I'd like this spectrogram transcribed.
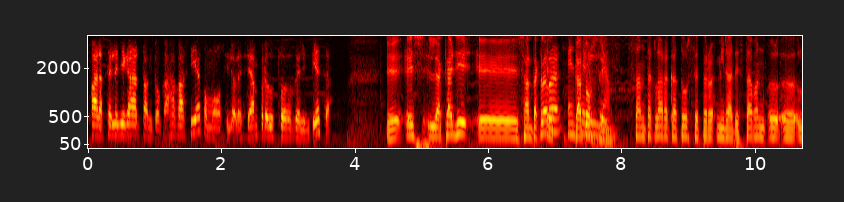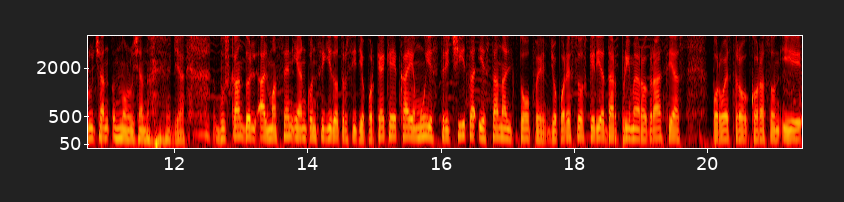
para hacerle llegar tanto cajas vacías como si lo desean productos de limpieza. Eh, es la calle eh, Santa Clara En 14. Sevilla. Santa Clara 14, pero mirad, estaban eh, eh, luchando, no luchando, ya, buscando el almacén y han conseguido otro sitio, porque hay que calle muy estrechita y están al tope. Yo por eso os quería dar primero gracias por vuestro corazón. Y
